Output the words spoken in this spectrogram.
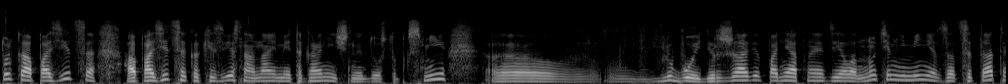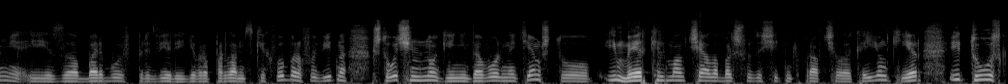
только оппозиция. А оппозиция, как известно, она имеет ограниченный доступ к СМИ э, в любой державе, понятное дело. Но, тем не менее, за цитатами и за борьбой в преддверии европарламентских выборов видно, что очень многие недовольны тем, что и Меркель молчала, большой защитник прав человека, и Юнкер, и Туск.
